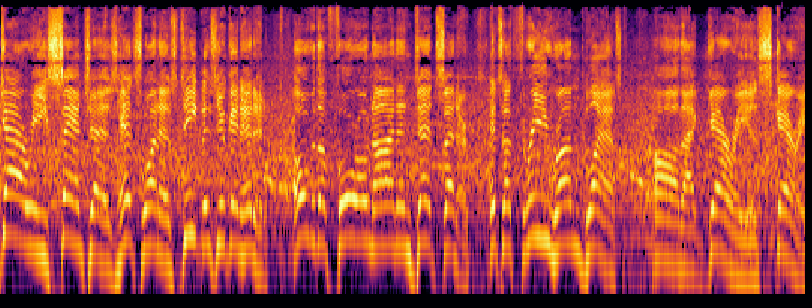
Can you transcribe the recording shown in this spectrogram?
Gary Sanchez hits one as deep as you can hit it over the 409 and dead center. It's a three run blast. Oh, that Gary is scary.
